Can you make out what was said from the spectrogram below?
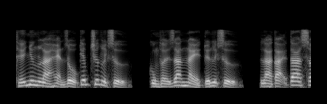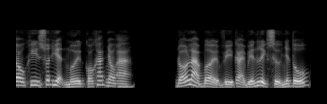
thế nhưng là hẹn rổ kiếp trước lịch sử, cùng thời gian này tuyến lịch sử, là tại ta sau khi xuất hiện mới có khác nhau a à? đó là bởi vì cải biến lịch sử nhân tố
